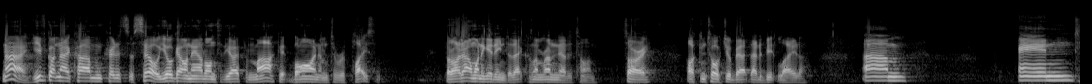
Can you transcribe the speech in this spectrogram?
No, you've got no carbon credits to sell. You're going out onto the open market buying them to replace them. But I don't want to get into that because I'm running out of time. Sorry. I can talk to you about that a bit later. Um, and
